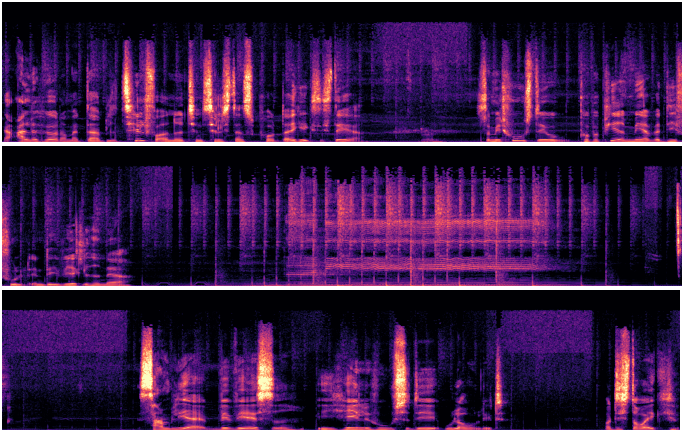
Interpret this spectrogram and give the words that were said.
Jeg har aldrig hørt om, at der er blevet tilføjet noget til en tilstandsrapport, der ikke eksisterer. Så mit hus, det er jo på papiret mere værdifuldt, end det i virkeligheden er. Samtlige VVS'et i hele huset, det er ulovligt. Og det står ikke,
